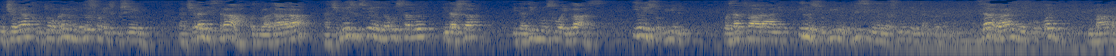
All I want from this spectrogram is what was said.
učenjaka u tom vremenu je došlo na iskušenje. Znači, radi strah od vladara, znači nisu smjeli da ustanu i da šta? I da dignu svoj glas. Ili su bili pozatvarani, ili su bili prisiljeni da šute i tako da. Za razliku od imama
